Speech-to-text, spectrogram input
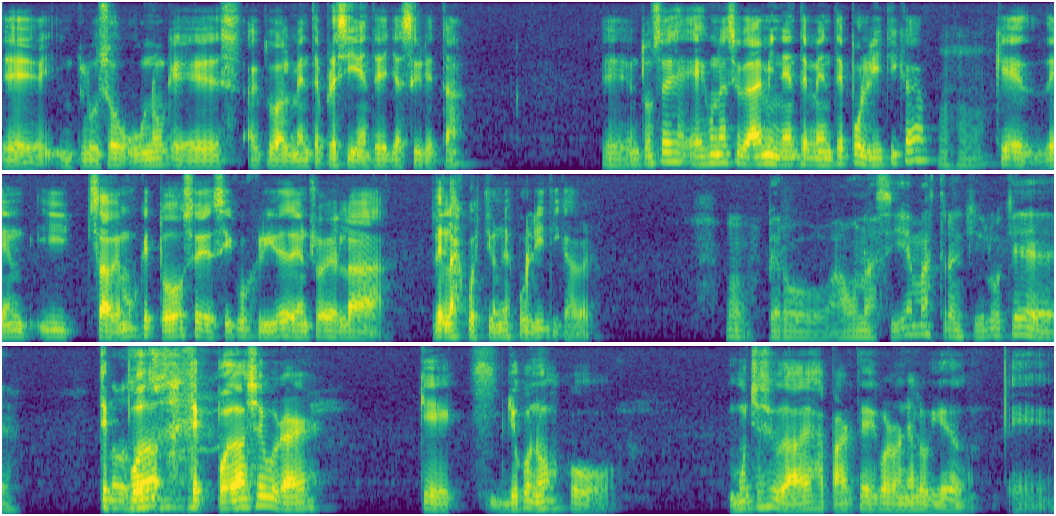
eh, incluso uno que es actualmente presidente de Yacyretá. Eh, entonces es una ciudad eminentemente política que den- y sabemos que todo se circunscribe dentro de, la, de las cuestiones políticas, pero aún así é mais tranquilo que Te puedo, te puedo asegurar que yo conozco muchas ciudades aparte de Coronel Oviedo. Eh,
